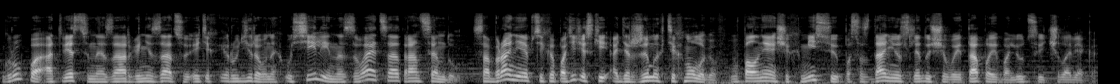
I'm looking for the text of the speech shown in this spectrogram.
Группа, ответственная за организацию этих эрудированных усилий, называется Трансцендум. Собрание психопатически одержимых технологов, выполняющих миссию по созданию следующего этапа эволюции человека.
